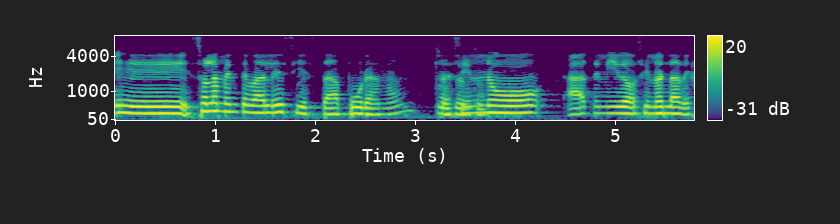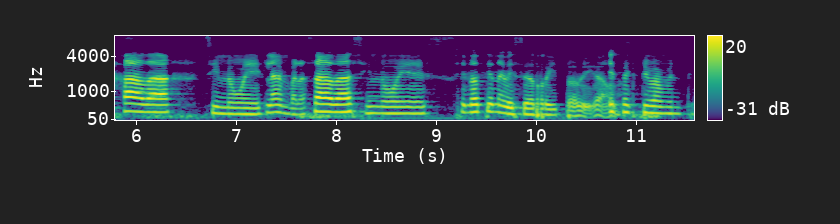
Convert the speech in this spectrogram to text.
eh, solamente vale si está pura, ¿no? O sea, si no ha tenido, si no es la dejada, si no es la embarazada, si no es... Si no tiene becerrito, digamos. Efectivamente.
